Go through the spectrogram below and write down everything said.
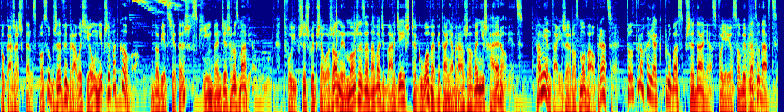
Pokażesz w ten sposób, że wybrałeś ją nieprzypadkowo. Dowiedz się też, z kim będziesz rozmawiał. Twój przyszły przełożony może zadawać bardziej szczegółowe pytania branżowe niż HR-owiec. Pamiętaj, że rozmowa o pracę to trochę jak próba sprzedania swojej osoby pracodawcy.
